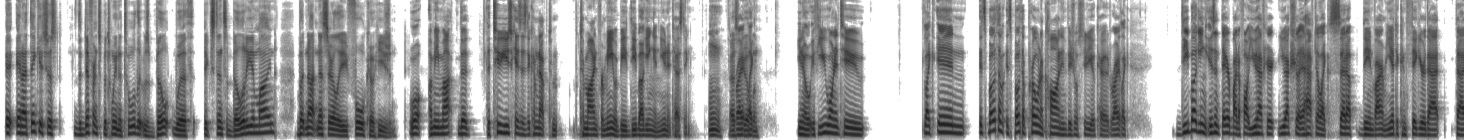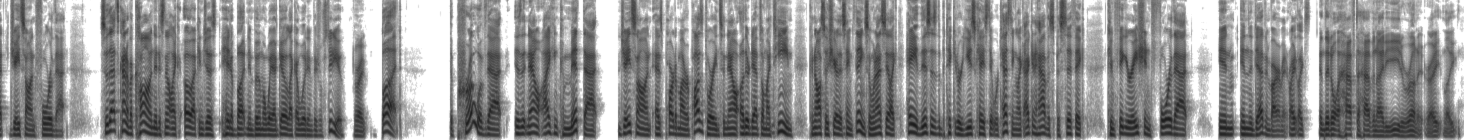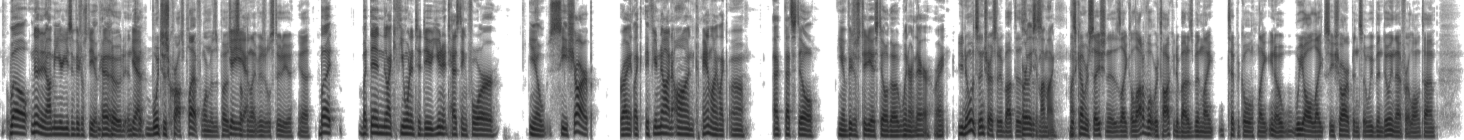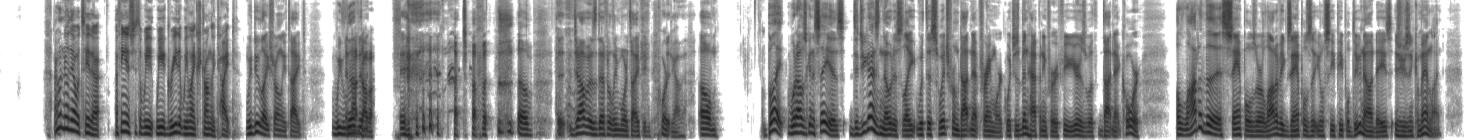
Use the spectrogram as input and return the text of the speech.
And I think it's just the difference between a tool that was built with extensibility in mind, but not necessarily full cohesion. Well, I mean, my the the two use cases that come up to to mind for me would be debugging and unit testing. Mm, that's Right, a good like- one. You know, if you wanted to, like in it's both a it's both a pro and a con in Visual Studio Code, right? Like debugging isn't there by default. You have to you actually have to like set up the environment. You have to configure that that JSON for that. So that's kind of a con that it's not like, oh, I can just hit a button and boom, away I go like I would in Visual Studio. Right. But the pro of that is that now I can commit that JSON as part of my repository. And so now other devs on my team can also share that same thing. So when I say, like, hey, this is the particular use case that we're testing, like I can have a specific configuration for that in in the dev environment, right? Like And they don't have to have an IDE to run it, right? Like well, no, no, no. I mean you're using Visual Studio Code. code, and yeah. which is cross-platform as opposed Yeah, to yeah, something like Visual Studio. Yeah. But but then like if you wanted to do unit testing for you know C sharp, right? Like if you're not on command line, like uh, that, that's still you know Visual Studio is still the winner there, right? You know what's interesting about this? or at least this, in my mind. this conversation is like a lot of what we're talking about has been like typical, like you know, we all like C sharp, and so we've been doing that for a long time. I don't know that I would say that. I think it's just that we we agree that we like strongly typed. We do like strongly typed. We And live not in Java. not Java. Um, uh, Java is definitely more typing. Poor Java. Um, but what I was going to say is, did you guys notice, like, with the switch from .NET Framework, which has been happening for a few years with .NET Core, a lot of the samples or a lot of examples that you'll see people do nowadays is using command line.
